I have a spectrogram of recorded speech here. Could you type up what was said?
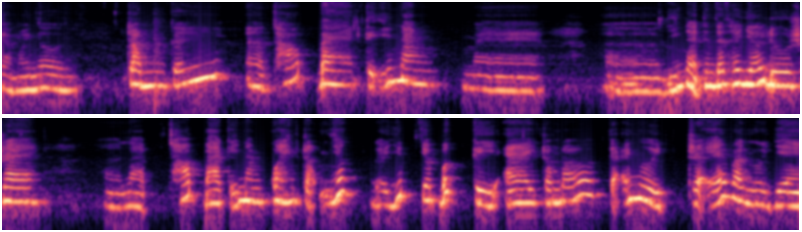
Chào mọi người. Trong cái, uh, top 3 kỹ năng mà, uh, Diễn đàn Kinh tế Thế giới đưa ra, uh, là top 3 kỹ năng quan trọng nhất để giúp cho bất kỳ ai, trong đó cả người trẻ và người già,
